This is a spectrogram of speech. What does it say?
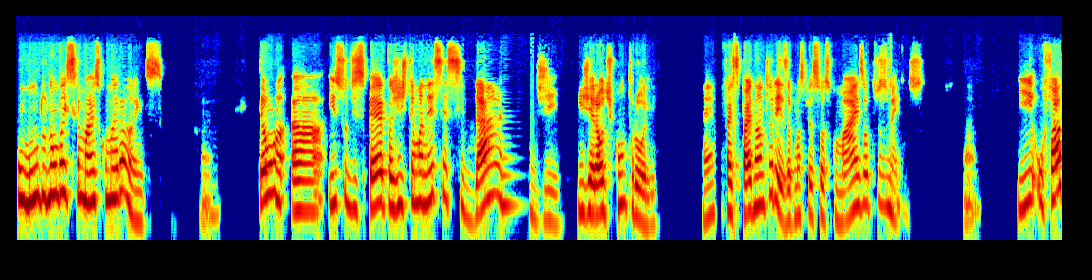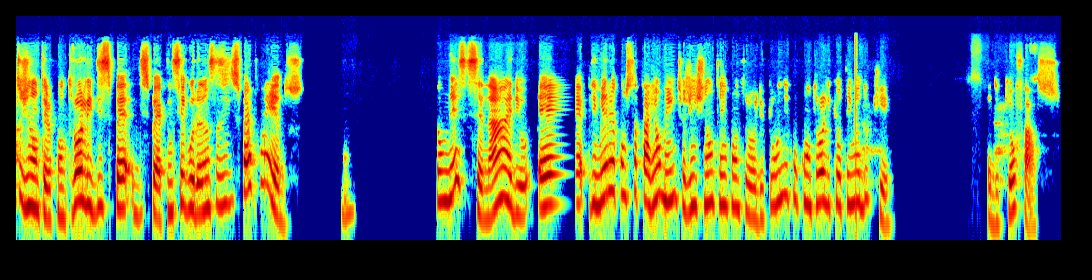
O mundo não vai ser mais como era antes. Né? Então, isso desperta, a gente tem uma necessidade, em geral, de controle. Né? Faz parte da natureza, algumas pessoas com mais, outros menos. E o fato de não ter controle desper desperta inseguranças e desperta medos. Né? Então, nesse cenário, é, primeiro é constatar realmente a gente não tem controle. O único controle que eu tenho é do quê? É do que eu faço.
